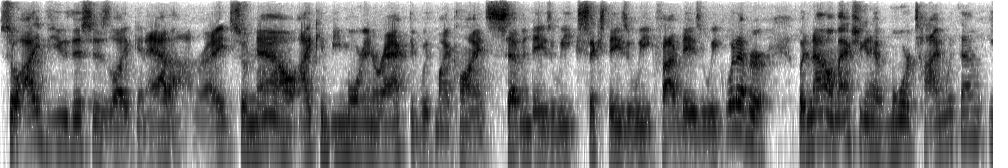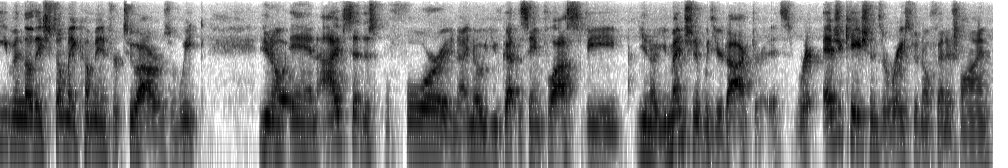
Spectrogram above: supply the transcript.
So I view this as like an add-on, right? So now I can be more interactive with my clients seven days a week, six days a week, five days a week, whatever. But now I'm actually gonna have more time with them, even though they still may come in for two hours a week. You know, and I've said this before, and I know you've got the same philosophy. You know, you mentioned it with your doctorate. It's education's a race with no finish line.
